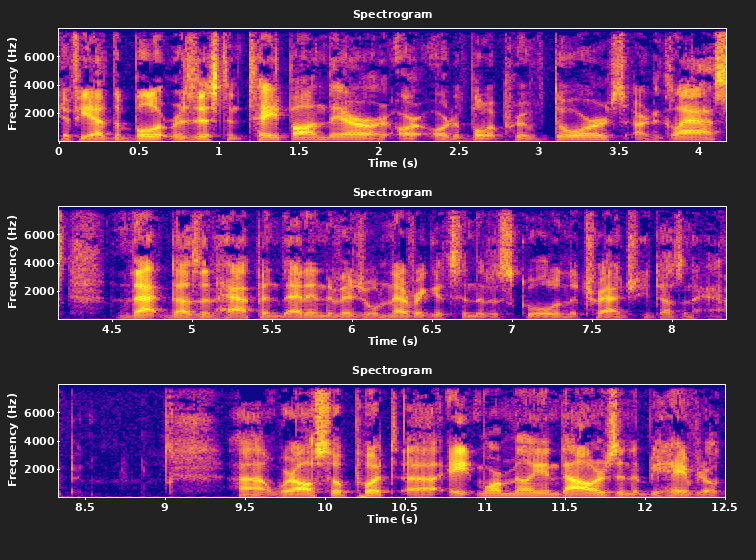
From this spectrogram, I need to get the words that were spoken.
If you have the bullet resistant tape on there or, or, or the bulletproof doors or the glass, that doesn't happen. That individual never gets into the school and the tragedy doesn't happen. Uh, we're also put uh, eight more million dollars into behavioral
